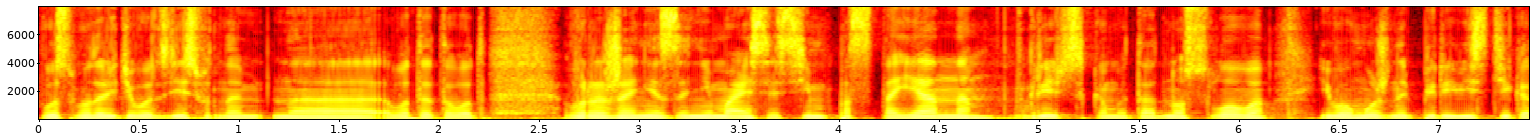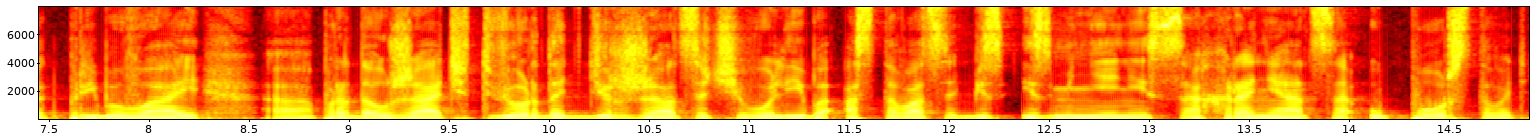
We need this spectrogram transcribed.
Вот смотрите, вот здесь вот на, на вот это вот выражение «занимайся сим постоянно», в греческом это одно слово, его можно перевести как «пребывай», а, «продолжать», «твердо держаться чего-либо», «оставаться без изменений», «сохраняться», «упорствовать».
